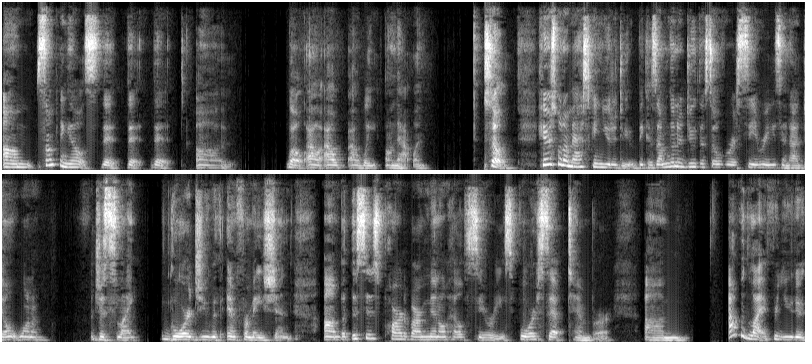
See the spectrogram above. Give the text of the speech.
Um, something else that that that uh, well, I'll, I'll I'll wait on that one. So here's what I'm asking you to do because I'm going to do this over a series, and I don't want to just like gorge you with information. Um, but this is part of our mental health series for September. Um, I would like for you to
